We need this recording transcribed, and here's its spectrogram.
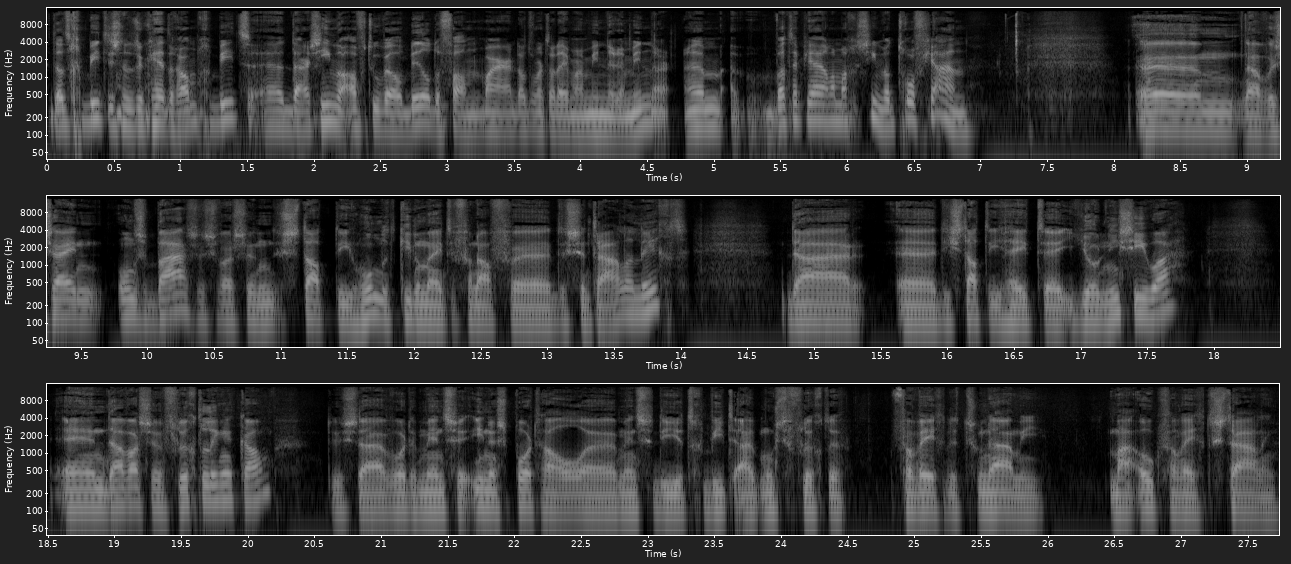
Dat gebied is natuurlijk het rampgebied. Uh, daar zien we af en toe wel beelden van, maar dat wordt alleen maar minder en minder. Um, wat heb jij allemaal gezien? Wat trof je aan? Um, nou, we zijn, onze basis was een stad die 100 kilometer vanaf uh, de centrale ligt. Daar, die stad die heet Yonisiwa. En daar was een vluchtelingenkamp. Dus daar worden mensen in een sporthal, uh, mensen die het gebied uit moesten vluchten vanwege de tsunami, maar ook vanwege de straling,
